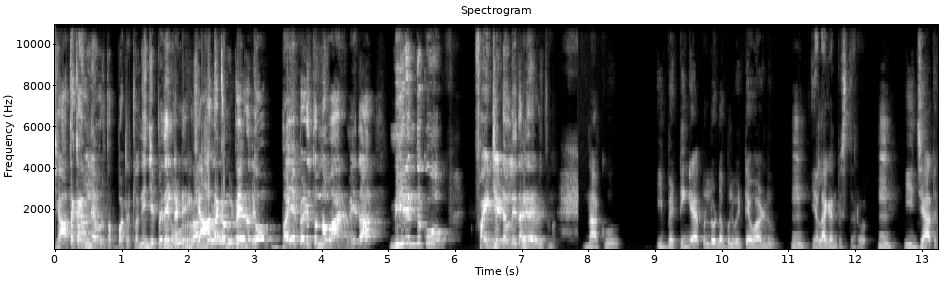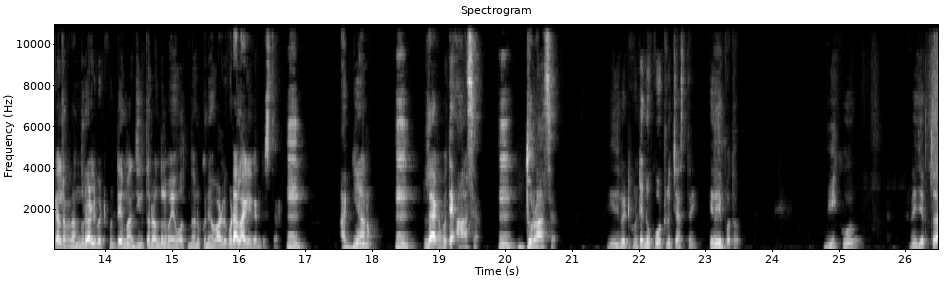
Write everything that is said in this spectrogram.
జాతకాలను ఎవరు తప్పట్లా నేను చెప్పేది ఏంటంటే జాతకం పేరుతో భయపెడుతున్న వారి మీద మీరెందుకు ఫైట్ చేయడం లేదని నేను అడుగుతున్నా. నాకు ఈ బెట్టింగ్ యాప్ల్లో డబ్బులు పెట్టేవాళ్ళు ఎలా కనిపిస్తారో ఈ జాతకాలు రంగురాళ్ళు పెట్టుకుంటే మన జీవితం రంగులమయం అవుతుంది అనుకునే వాళ్ళు కూడా అలాగే కనిపిస్తారు. అజ్ఞానం. లేకపోతే ఆశ. దురాశ. ఇది పెట్టుకుంటే నువ్వు కోట్లు వచ్చేస్తాయి ఇది. అయిపోతావు. మీకు నేను చెప్తా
